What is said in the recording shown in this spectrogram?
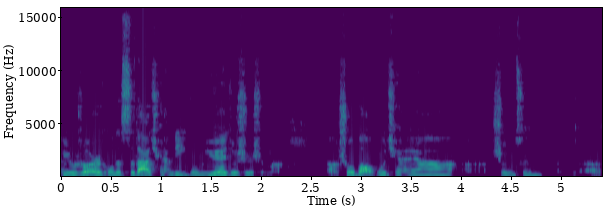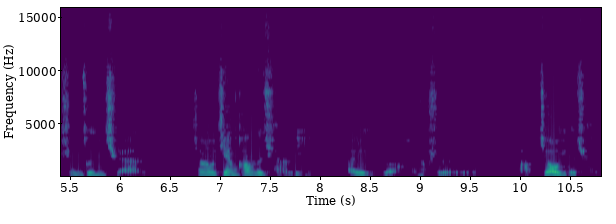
比如说儿童的四大权利公约就是什么啊，受保护权呀，生存呃生存权，享有健康的权利，还有一个好像是啊。教育的权利还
